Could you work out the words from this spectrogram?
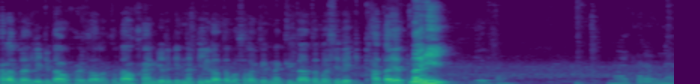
खराब झाले की दवाखान्यात जावं लागतं. दवाखान्यात गेलं की नकली दात बसावं लागते नकली दात बसले की खाता येत नाही. येतं. नाही खराब नाही.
